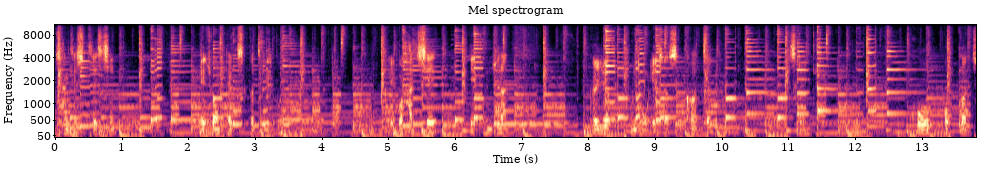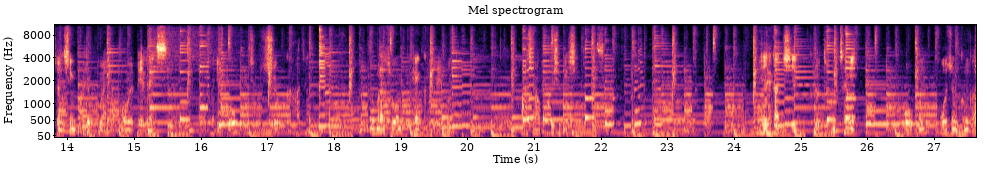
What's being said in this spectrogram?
상체 스트레칭, 뇌종 백스쿼트 1분, 그리고 하체의 온전한 근력 운동을 위해서 스쿼트 30개, 코, 복근, 전신 근력 분면서 몸의 밸런스, 그리고 척추 강화 등. 얼마나 좋은 플랭크 1분, 마지막 푸시업 20개까지 매일같이 그리고 틈틈이 5분 오전 건강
